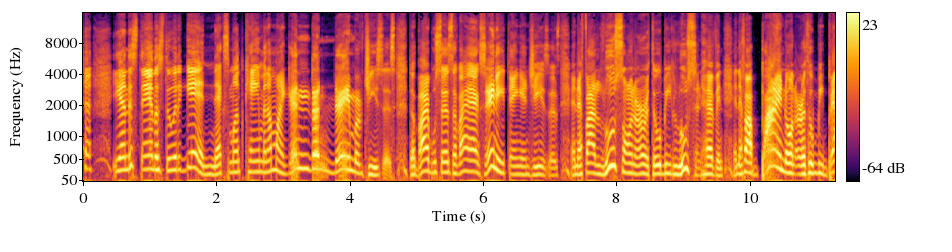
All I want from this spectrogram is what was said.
you understand? Let's do it again. Next month came and I'm like, in the name of Jesus. The Bible says if I ask anything in Jesus, and if I loose on earth, it will be loose in heaven. And if I bind on earth, it will be. Ba-.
